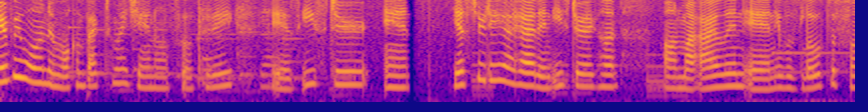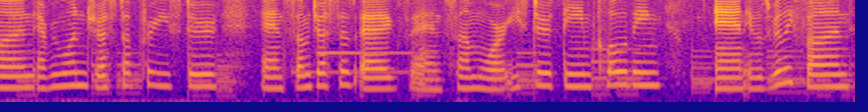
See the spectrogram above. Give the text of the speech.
Hey everyone and welcome back to my channel. So today is Easter and yesterday I had an Easter egg hunt on my island and it was loads of fun. Everyone dressed up for Easter and some dressed as eggs and some wore Easter themed clothing and it was really fun.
